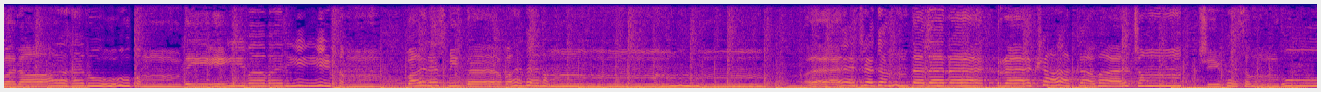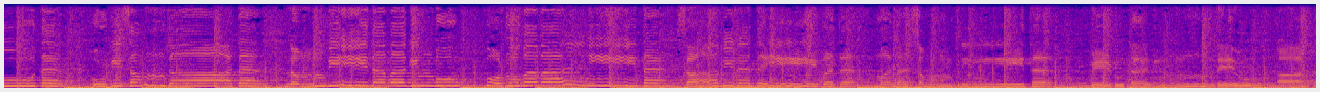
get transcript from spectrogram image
वराहरूपं देववरीषं परस्मितवदनं वज्रदन्तदर रक्षाकवचं शिवसम्भूत भुवि ಬೇಡುತ್ತನಿಂದೆವು ಆದ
